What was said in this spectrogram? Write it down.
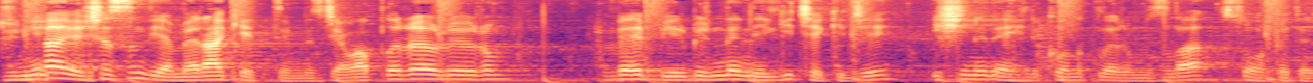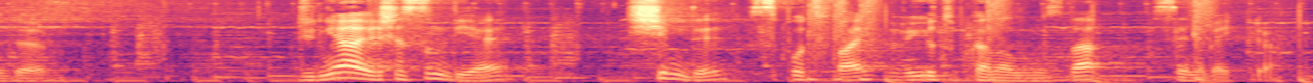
Dünya yaşasın diye merak ettiğimiz cevapları arıyorum ve birbirinden ilgi çekici işinin ehli konuklarımızla sohbet ediyorum. Dünya yaşasın diye şimdi Spotify ve YouTube kanalımızda seni bekliyor.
